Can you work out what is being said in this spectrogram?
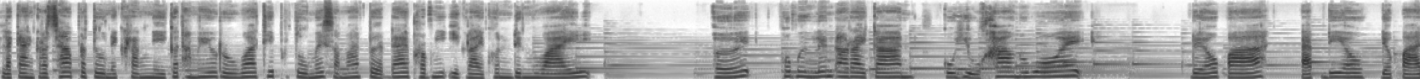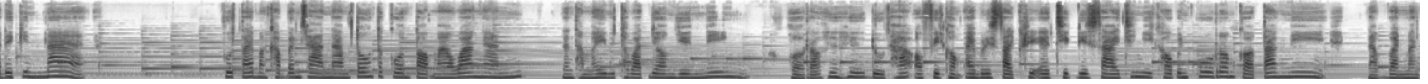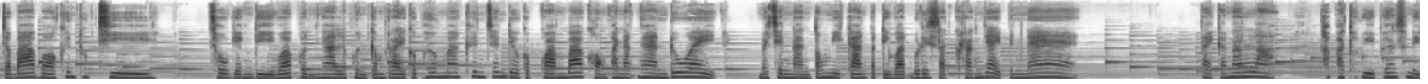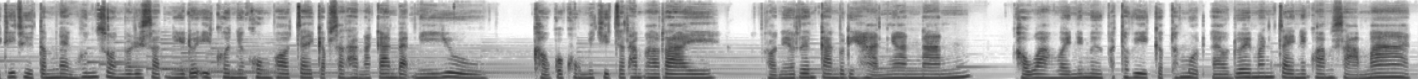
และการกระชากประตูในครั้งนี้ก็ทำให้รู้ว่าที่ประตูไม่สามารถเปิดได้เพราะมีอีกหลายคนดึงไว้ เฮ้ย พวกมึงเล่นอะไรกัน กูหิวข้าวนะโว้ย เดี๋ยวป้า แป๊บเดียว เดี๋ยวป้าได้กินแน่ผู้ใต้บังคับบัญชานามโต้งตะโกนตอบมาว่างั้น นั่นทำให้วิทวัฒน์ยอมยืนนิ่ง หัวเราะฮือๆดูท่าออฟฟิศของไอบริษัท Creative Design ที่มีเขาเป็นผู้ร่วมก่อตั้งนี่ นับวันมันจะบ้าบอขึ้นทุกที โชคยังดีว่าผลงานและผลกำไรก็เพิ่มมากขึ้นเช่นเดียวกับความบ้าของพนักงานด้วยไม่เช่นนั้นต้องมีการปฏิวัติบริษัทครั้งใหญ่เป็นแน่ แต่ก็นั่นล่ะาพัทวีเพื่อนสนิทที่ถือตำแหน่งหุ้นส่วนบริษัทนี้โดยอีกคนยังคงพอใจกับสถานการณ์แบบนี้อยู่ เขาก็คงไม่คิดจะทำอะไร เพราะในเรื่องการบริหารงานนั้น เขาวางไว้ในมือพัทวีเกือบทั้งหมดแล้วด้วยมั่นใจในความสามารถ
